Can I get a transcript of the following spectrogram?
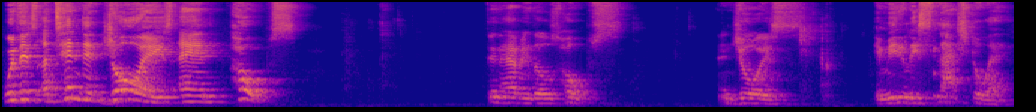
with its attendant joys and hopes. Then having those hopes and joys immediately snatched away.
